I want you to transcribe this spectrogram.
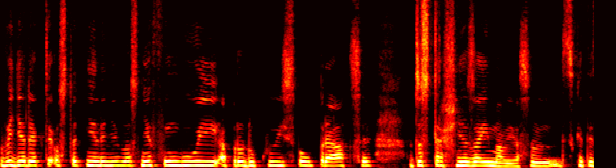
vidět, jak ty ostatní lidi vlastně fungují a produkují svou práci. Je to strašně zajímavé. Já jsem vždycky ty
